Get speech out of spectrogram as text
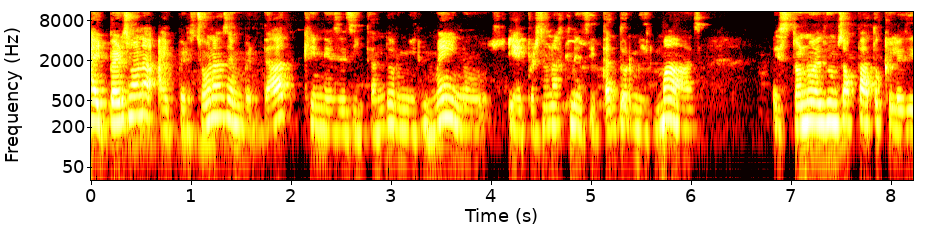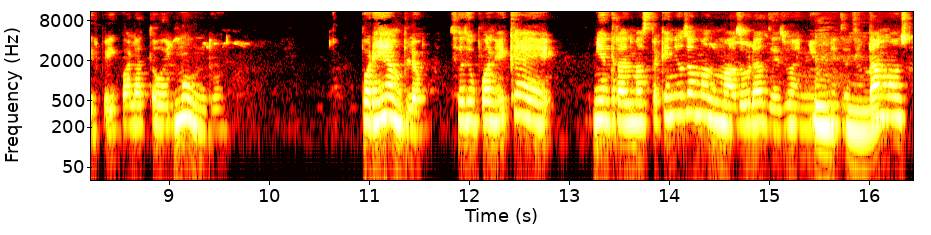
Hay, persona, hay personas en verdad que necesitan dormir menos y hay personas que necesitan dormir más esto no es un zapato que le sirve igual a todo el mundo. Por ejemplo, se supone que mientras más pequeños somos, más horas de sueño necesitamos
